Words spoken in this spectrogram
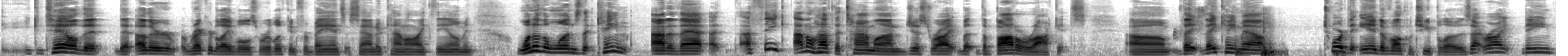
you can tell that, that other record labels were looking for bands that sounded kind of like them, and one of the ones that came out of that, I, I think I don't have the timeline just right, but the Bottle Rockets, um, they they came out toward the end of Uncle Tupelo. Is that right, Dean?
